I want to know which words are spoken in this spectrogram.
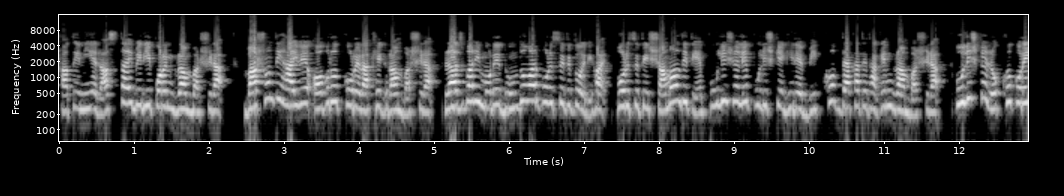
সাথে নিয়ে রাস্তায় বেরিয়ে পড়েন গ্রামবাসীরা। বাসন্তী হাইওয়ে অবরোধ করে রাখে গ্রামবাসীরা। রাজবাড়ী মোড়ে ধুমধুমার পরিস্থিতি তৈরি হয়। পরিস্থিতি সামাল দিতে পুলিশ এলে পুলিশকে ঘিরে বিক্ষোভ দেখাতে থাকেন গ্রামবাসীরা। পুলিশকে লক্ষ্য করে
